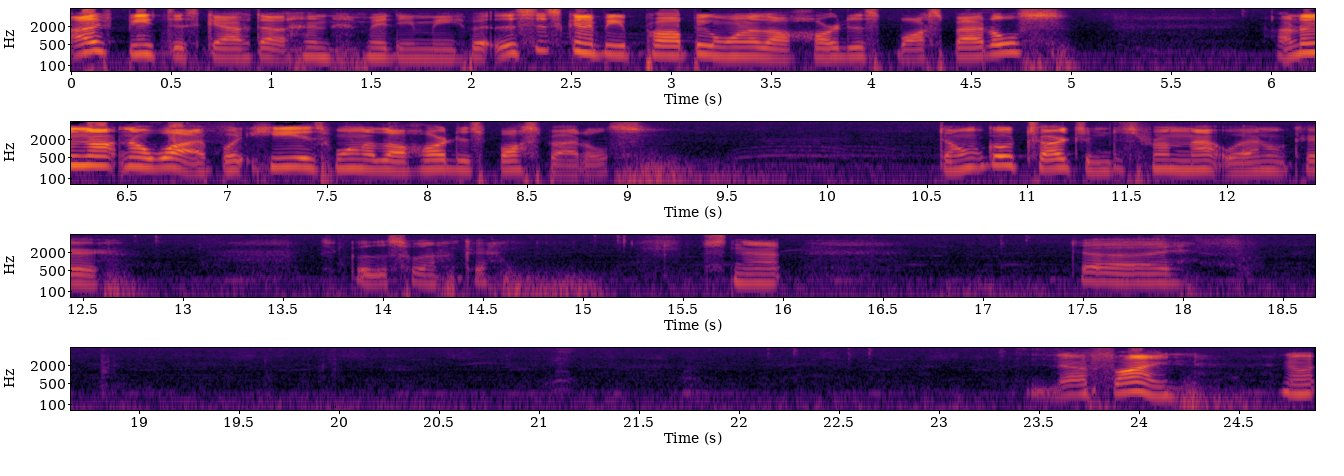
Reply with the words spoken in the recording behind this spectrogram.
I've beat this guy without him hitting me, but this is going to be probably one of the hardest boss battles. I do not know why, but he is one of the hardest boss battles. Don't go charge him, just run that way, I don't care. Let's go this way, okay. Snap. Die. Nah, fine. Know,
